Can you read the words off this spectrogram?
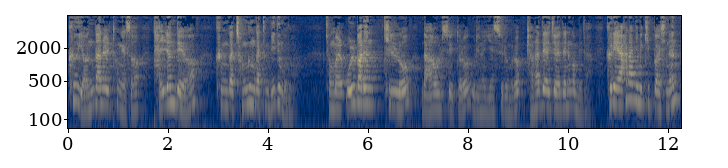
그 연단을 통해서 단련되어 금과 정금 같은 믿음으로 정말 올바른 길로 나아올 수 있도록 우리는 예수 이름으로 변화되어져야 되는 겁니다. 그래야 하나님이 기뻐하시는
